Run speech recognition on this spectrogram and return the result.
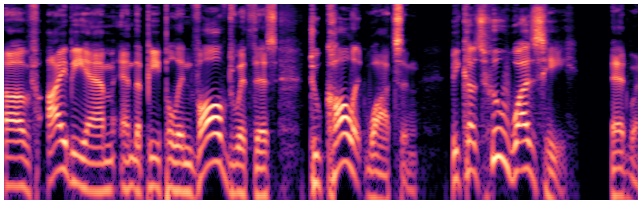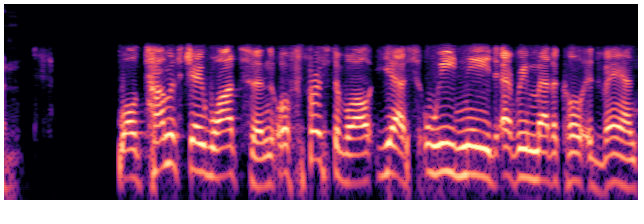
of IBM and the people involved with this to call it Watson. Because who was he, Edwin? Well, Thomas J. Watson, well, first of all, yes, we need every medical advance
